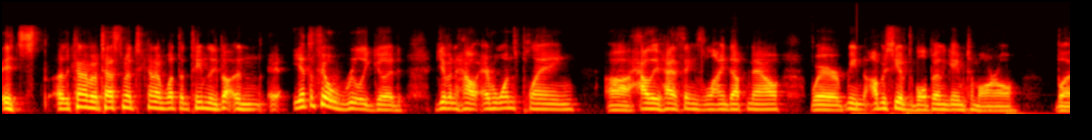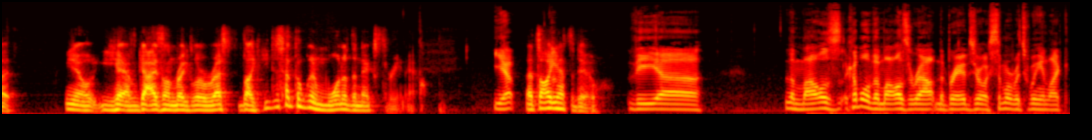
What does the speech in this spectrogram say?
it's a, kind of a testament to kind of what the team they've done. And you have to feel really good given how everyone's playing uh, how they've had things lined up now. Where I mean, obviously you have the bullpen game tomorrow, but you know you have guys on regular rest. Like you just have to win one of the next three now. Yep, that's all you have to do. The uh, the models, a couple of the models are out, and the Braves are like somewhere between like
